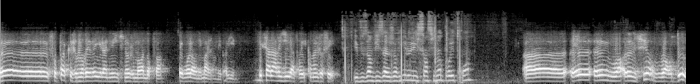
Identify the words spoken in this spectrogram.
Euh, faut pas que je me réveille la nuit, sinon je me rendors pas. Et voilà, on est mal, on n'est pas bien. Les salariés, après, comment je fais? Et vous envisageriez le licenciement pour les trois? Euh, un, un, voire un sur, voire deux.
